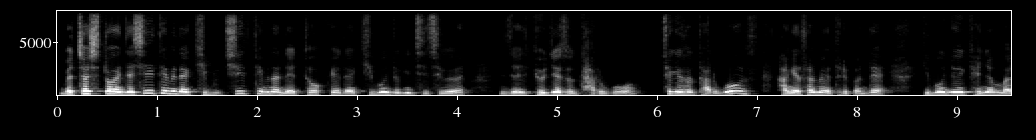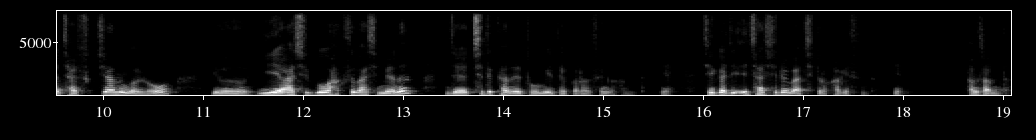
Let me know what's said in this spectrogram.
몇 차시 동안 이제 시스템에 대한 기본, 시스템이나 네트워크에 대한 기본적인 지식을 이제 교재에서도 다루고 책에서도 다루고 강의 설명을 드릴 건데 기본적인 개념만 잘 숙지하는 걸로 어, 이해하시고 학습하시면은 이제 취득하는 데 도움이 될 거라고 생각합니다. 예. 지금까지 1차 시를 마치도록 하겠습니다. 예. 감사합니다.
